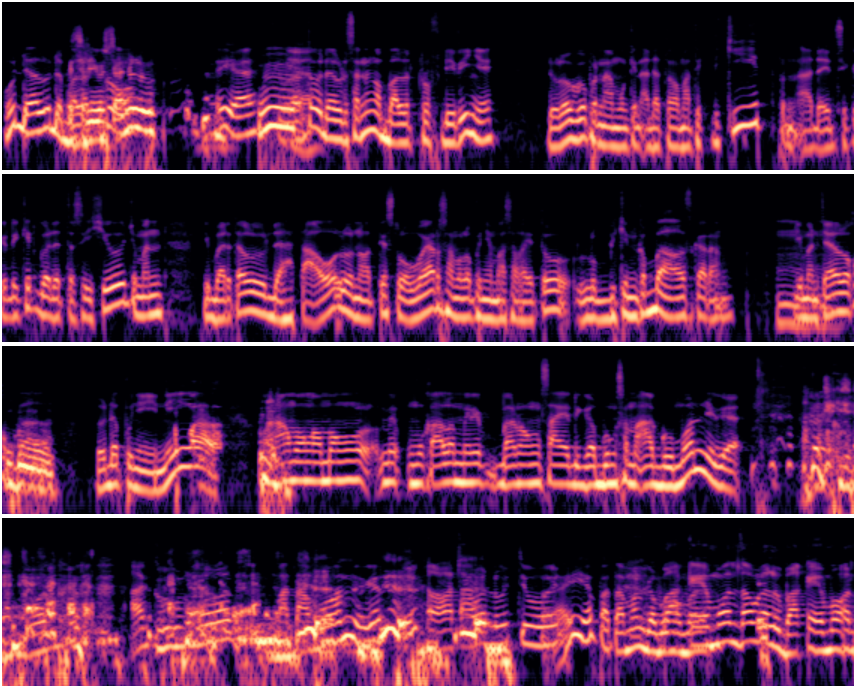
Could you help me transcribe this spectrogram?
udah lu udah Keseriusan bulletproof. lu. Iya, si Wulan tuh udah urusannya ngebalet proof dirinya. Dulu gue pernah mungkin ada traumatik dikit, pernah ada insecure dikit, gue ada trust issue, cuman ibaratnya lu udah tahu, lu notice, lu aware sama lu punya masalah itu, lu bikin kebal sekarang. Gimana cara lu kebal? Lu udah punya ini, Kebal. orang mau ngomong muka lo mirip Barong saya digabung sama Agumon juga. Agumon Patamon ya kan? kalau tahun lucu boy Ah, iya, Patamon gabung sama Bakemon tau gak lu Bakemon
